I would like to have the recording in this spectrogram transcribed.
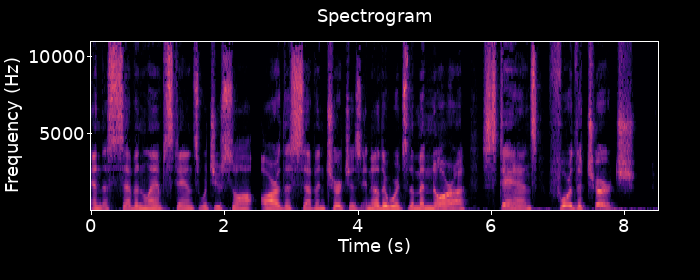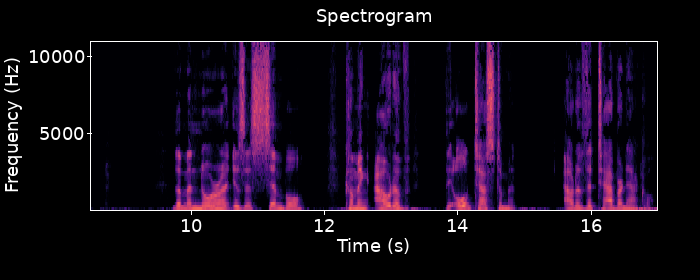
And the seven lampstands which you saw are the seven churches. In other words, the menorah stands for the church. The menorah is a symbol coming out of the Old Testament, out of the tabernacle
